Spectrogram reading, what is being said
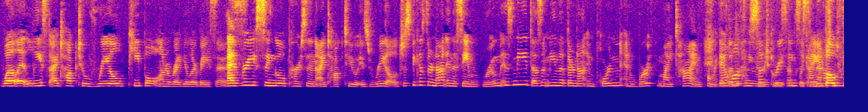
Well, at least I talk to real people on a regular basis. Every single person I talk to is real. Just because they're not in the same room as me doesn't mean that they're not important and worth my time. Oh my they god, all have such great things sense. to Like, say. I and know all both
